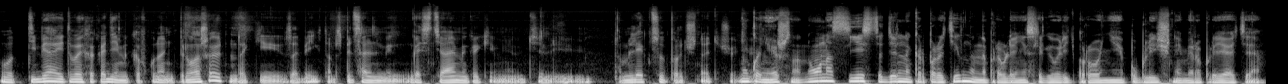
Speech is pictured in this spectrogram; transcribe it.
Вот тебя и твоих академиков куда-нибудь приглашают на такие забеги, там, специальными гостями какими-нибудь или там лекцию прочитать еще? Ну, конечно. Но у нас есть отдельно корпоративное направление, если говорить про непубличные мероприятия.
